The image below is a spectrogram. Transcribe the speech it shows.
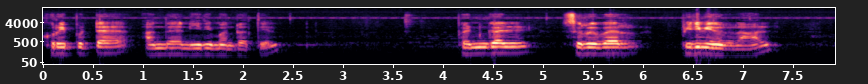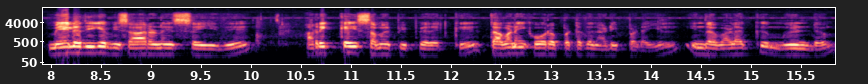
குறிப்பிட்ட அந்த நீதிமன்றத்தில் பெண்கள் சிறுவர் பிரிவினரினால் மேலதிக விசாரணை செய்து அறிக்கை சமர்ப்பிப்பதற்கு தவணை கோரப்பட்டதன் அடிப்படையில் இந்த வழக்கு மீண்டும்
